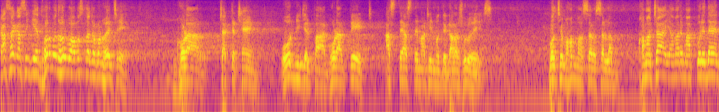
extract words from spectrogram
কাছাকাছি গিয়ে ধরবো ধরবো অবস্থা যখন হয়েছে, ঘোড়ার চারটা ঠ্যাং, ওর নিজের পা, ঘোড়ার পেট, আস্তে আস্তে মাটির মধ্যে গাড়া শুরু হয়ে গেছে। বলছে মোহাম্মদ সাল্লাম ক্ষমা চাই, আমারে মাফ করে দেন।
